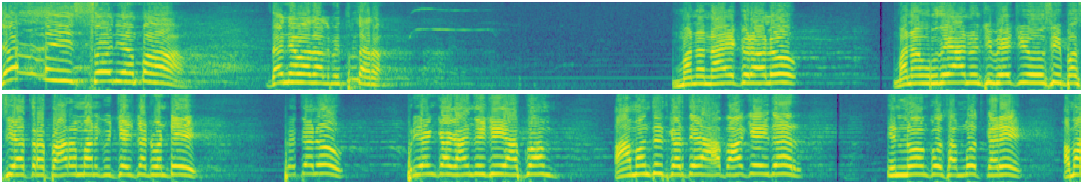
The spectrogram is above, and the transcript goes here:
జై సోనియమ్మ ధన్యవాదాలు మిత్రులారా మన నాయకురాలు మనం ఉదయం నుంచి వేచి చూసి బస్సు యాత్ర ప్రారంభానికి విచ్చేసినటువంటి పెద్దలు प्रियंका गांधी जी आपको हम आमंत्रित करते हैं आप आके इधर इन लोगों को संबोधित करें అమ్మ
